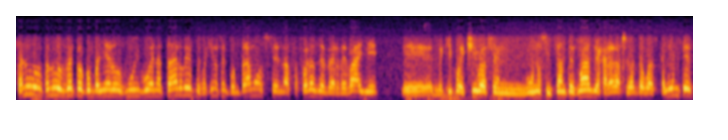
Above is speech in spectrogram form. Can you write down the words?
Saludos, saludos Beto, compañeros, muy buena tarde. Pues aquí nos encontramos en las afueras de Verde Valle. Eh, el equipo de Chivas en unos instantes más viajará a la ciudad de Aguascalientes,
